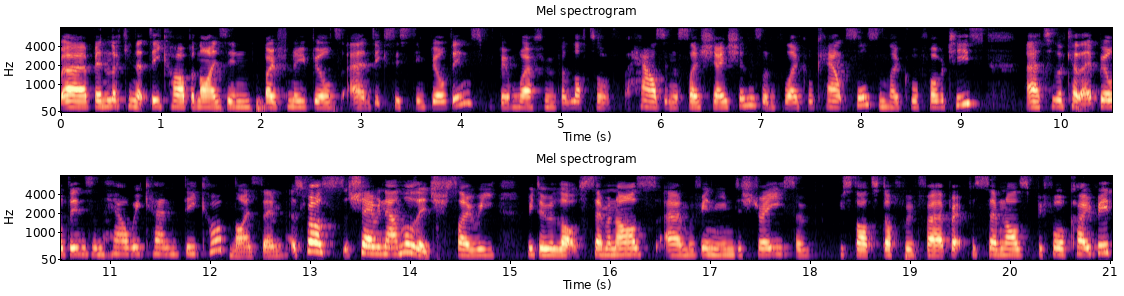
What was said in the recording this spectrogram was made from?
uh, been looking at decarbonising both new builds and existing buildings. We've been working with a lot of housing associations and local councils and local authorities uh, to look at their buildings and how we can decarbonise them, as well as sharing our knowledge. So we, we do a lot of seminars um, within the industry. So we started off with uh, breakfast seminars before COVID,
